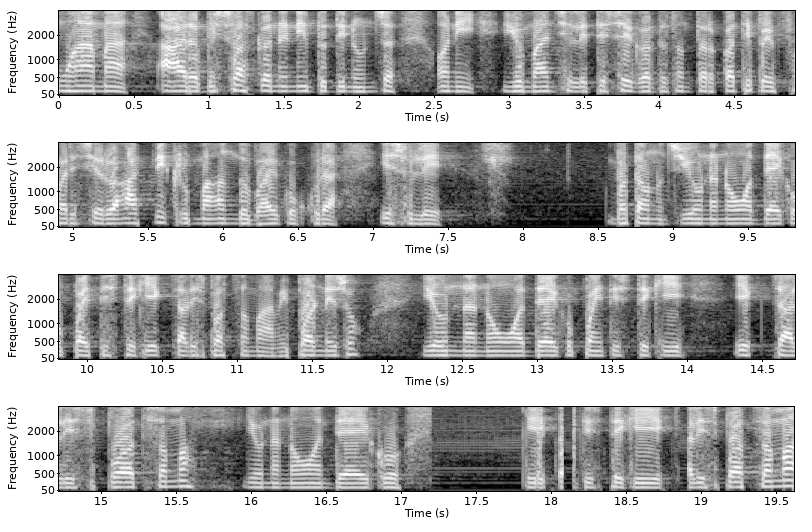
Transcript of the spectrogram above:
उहाँमा आएर विश्वास गर्ने निम्ति दिनुहुन्छ। अनि यो मान्छेले त्यसै गर्दछन्। तर कतिपय फरिसीहरू आत्मिक रूपमा अन्धो भएको कुरा यसोले बताउनुहुन्छ यौना नौ अध्यायको पैँतिसदेखि एकचालिस पदसम्म हामी पढ्नेछौँ। यौना नौ अध्यायको पैँतिसदेखि एकचालिस पदसम्म यौना नौ अध्यायको पैँतिसदेखि एकचालिस पदसम्म।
